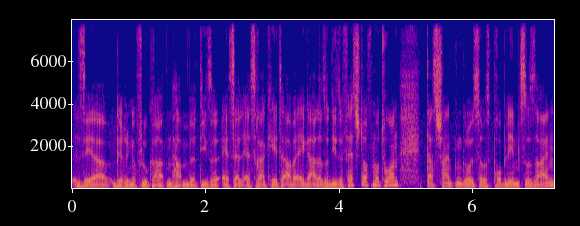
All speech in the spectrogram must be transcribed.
sehr geringe Flugraten haben wird, diese SLS-Rakete, aber egal. Also diese Feststoffmotoren, das scheint ein größeres Problem zu sein.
